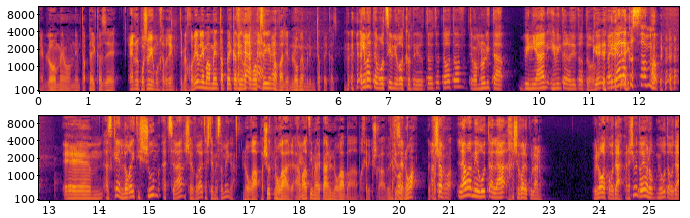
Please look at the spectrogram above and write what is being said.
הם לא מממנים את הפרק הזה. אין לנו פה שום אימון חברים. אתם יכולים לממן את הפרק הזה אם אתם רוצים, אבל הם לא מממנים את הפרק הזה. אם אתם רוצים לראות קונטנט יותר טוב, תממנו לי את הבניין עם אינטרנט יותר טוב, כן. ויאללה קוסומו. אמ, אז כן, לא ראיתי שום הצעה שעברה את ה-12 מגה. נורא, פשוט נורא. אמרתי מלא פעמים נורא בחלק שלך, אבל כן. נכון. זה נורא. זה פשוט עכשיו, נורא. למה מהירות עלה חשובה לכולנו? ולא רק הורדה. אנשים מדברים על מהירות הורדה,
